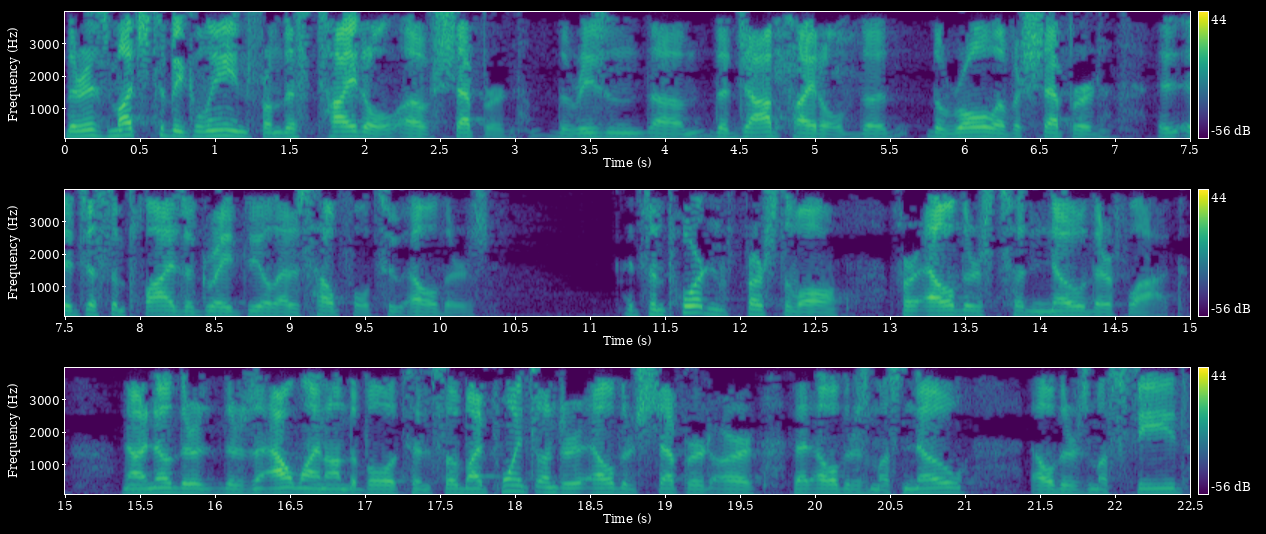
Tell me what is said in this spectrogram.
There is much to be gleaned from this title of shepherd. The reason, um, the job title, the, the role of a shepherd, it, it just implies a great deal that is helpful to elders. It's important, first of all, for elders to know their flock. Now I know there, there's an outline on the bulletin, so my points under elder shepherd are that elders must know, elders must feed,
